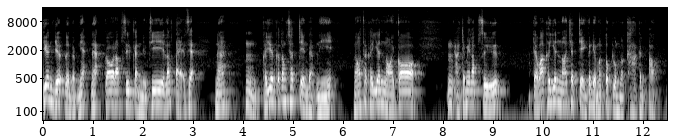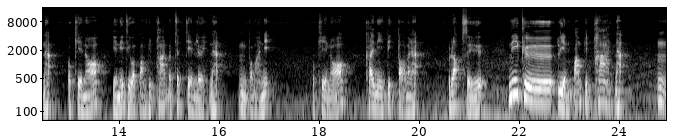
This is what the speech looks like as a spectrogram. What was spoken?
ยื่นเยอะเลยแบบเนี้ยนะก็รับซื้อกันอยู่ที่แล้วแต่เสียนะอืมขยื่นก็ต้องชัดเจนแบบนี้เนาะถ้าขยื่นน้อยก็อือาจจะไม่รับซื้อ แต่ว่าขยื่นน้อยชัดเจนก็เดี๋ยวมาตกลงราคากันเอานะฮะ โอเคเนาะอย่างนี้ถือว่าปั๊มผิดพลาดแบบชัดเจนเลยนะฮะอืมประมาณนี้ โอเคเนาะใครมีติดต่อมานะฮะรับซื้อ นี่คือเหรียญปั๊มผิดพลาดนะฮะอืม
